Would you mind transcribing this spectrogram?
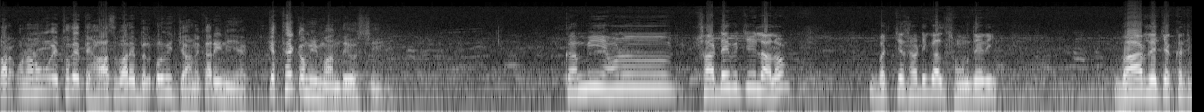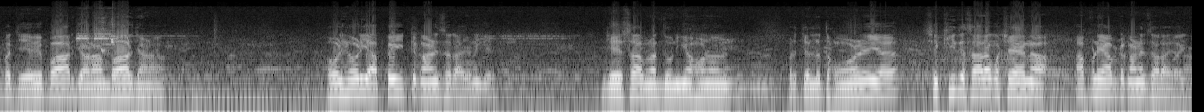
ਪਰ ਉਹਨਾਂ ਨੂੰ ਇੱਥੋਂ ਦੇ ਇਤਿਹਾਸ ਬਾਰੇ ਬਿਲਕੁਲ ਵੀ ਜਾਣਕਾਰੀ ਨਹੀਂ ਹੈ। ਕਿੱਥੇ ਕਮੀ ਮੰਨਦੇ ਹੋ ਉਸ ਚੀਜ਼ ਦੀ? ਕਮੀ ਹੁਣ ਸਾਡੇ ਵਿੱਚ ਹੀ ਲਾ ਲਓ। ਬੱਚੇ ਸਾਡੀ ਗੱਲ ਸੁਣਦੇ ਨਹੀਂ। ਬਾਹਰਲੇ ਚੱਕਰ 'ਚ ਭੱਜੇ ਹੋਏ ਬਾਹਰ ਜਾਣਾ ਬਾਹਰ ਜਾਣਾ। ਹੌਲੀ ਹੌਲੀ ਆਪੇ ਹੀ ਟਿਕਾਣੇ ਸਿਰ ਆ ਜਾਣਗੇ। ਜੇ ਹਿਸਾਬ ਨਾਲ ਦੁਨੀਆ ਹੁਣ ਪ੍ਰਚਲਿਤ ਹੋਣ ਰਹੀ ਆ ਸਿੱਖੀ ਤੇ ਸਾਰਾ ਕੁਝ ਐ ਨਾ ਆਪਣੇ ਆਪ ਟਿਕਾਣੇ ਸਿਰ ਆ ਜਾਣਾ।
